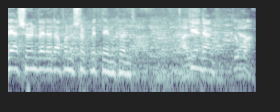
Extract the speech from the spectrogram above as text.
wäre schön, wenn ihr davon ein Stück mitnehmen könnt. Alles. Vielen Dank. Super.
